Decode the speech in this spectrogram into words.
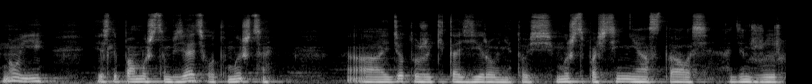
Ну и если по мышцам взять, вот мышцы, а, идет уже кетозирование. То есть мышц почти не осталось, один жир.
